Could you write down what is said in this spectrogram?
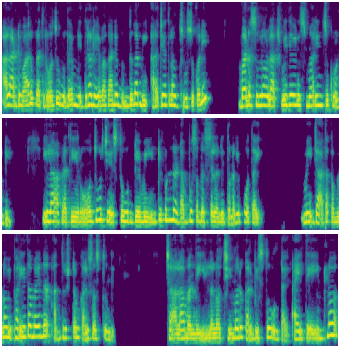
అలాంటి వారు ప్రతిరోజు ఉదయం నిద్ర లేవగానే ముందుగా మీ అరచేతిలో చూసుకొని మనసులో లక్ష్మీదేవిని స్మరించుకోండి. ఇలా ప్రతిరోజు చేస్తూ ఉంటే మీ ఇంటికున్న డబ్బు సమస్యలన్నీ తొలగిపోతాయి. మీ జాతకంలో విపరీతమైన అదృష్టం కలిసి వస్తుంది చాలా మంది ఇళ్ళలో చీమలు కల్పిస్తూ ఉంటాయి. అయితే ఇంట్లో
